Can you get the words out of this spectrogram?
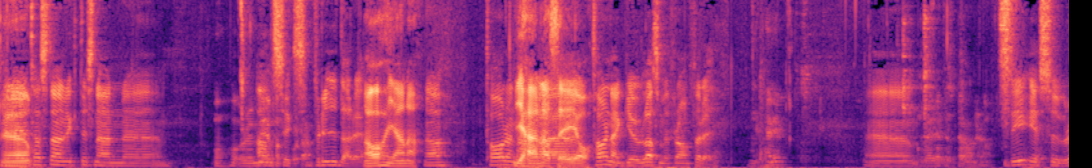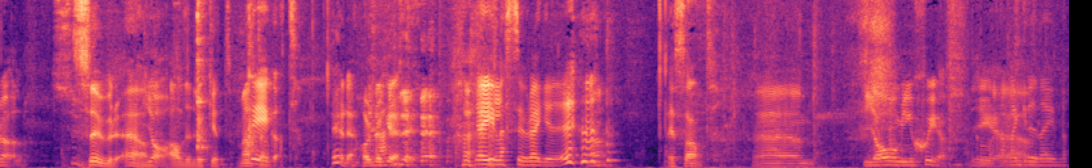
Vill Eh, ni testa en riktig sån här eh, Och du ansiktsvridare? Ja, gärna. Ja, ta den Gärna, här, säger jag. Ta den här gula som är framför dig. Okej. Eh, Vad är det för spännande då? det är suröl. Suröl, Ja. aldrig druckit. Vänta. Det är gott. Är det? Har du druckit det? Jag gillar sura grejer. Ja. Det är sant. Eh, jag och min chef Alla är innan.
